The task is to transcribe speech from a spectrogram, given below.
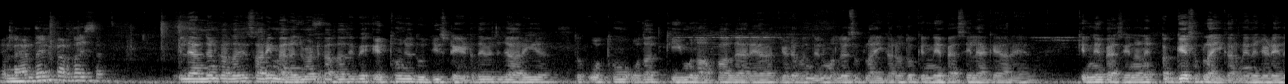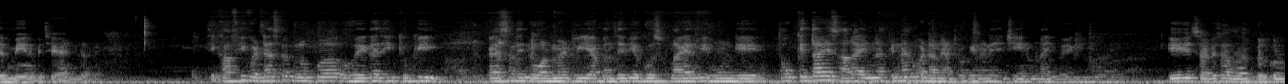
ਹਾਂ। ਲੈਣ ਦੇਣ ਕਰਦਾ ਸੀ ਸਰ ਇਹ ਲੈਣ ਦੇਣ ਕਰਦਾ ਸੀ ਸਾਰੀ ਮੈਨੇਜਮੈਂਟ ਕਰਦਾ ਸੀ ਵੀ ਇੱਥੋਂ ਜੇ ਦੂਜੀ ਸਟੇਟ ਦੇ ਵਿੱਚ ਜਾ ਰਹੀ ਹੈ ਤਾਂ ਉੱਥੋਂ ਉਹਦਾ ਕੀ ਮੁਨਾਫਾ ਲੈ ਰਿਹਾ ਜਿਹੜੇ ਬੰਦੇ ਨੂੰ ਮਤਲਬ ਸਪਲਾਈ ਕਰ ਰਿਹਾ ਉਹ ਤੋਂ ਕਿੰਨੇ ਪੈਸੇ ਲੈ ਕੇ ਆ ਰਹੇ ਆ ਕਿੰਨੇ ਪੈਸੇ ਇਹਨਾਂ ਨੇ ਅੱਗੇ ਸਪਲਾਈ ਕਰਨੇ ਨੇ ਜਿਹੜੇ ਇਹਦੇ ਮੇਨ ਪਿੱਛੇ ਹੈਂਡਲਰ ਨੇ। ਇਹ ਕਾਫੀ ਵੱਡਾ ਸਰ ਗਰੁੱਪ ਹੋਏਗਾ ਜੀ ਕਿਉਂਕਿ ਪੈਸਿਆਂ ਦੀ ਇਨਵੋਲਵਮੈਂਟ ਵੀ ਆ ਬੰਦੇ ਵੀ ਅੱਗੋਂ ਸਪਲਾਇਰ ਵੀ ਹੋਣਗੇ ਤਾਂ ਉਹ ਕਿੱਦਾਂ ਇਹ ਸਾਰਾ ਇੰਨਾ ਕਿੰਨਾ ਕੁ ਵੱਡਾ ਨੈਟਵਰਕ ਇਹਨਾਂ ਨੇ ਚੇਨ ਬਣਾਈ ਹੋਏਗੀ ਇਹ ਸਾਡੇ ਹਿਸਾਬ ਨਾਲ ਬਿਲਕੁਲ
